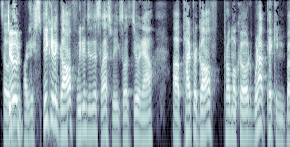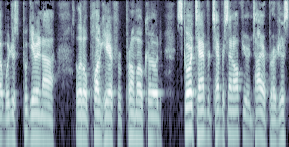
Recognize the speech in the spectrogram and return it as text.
So, Dude. pleasure. speaking of golf, we didn't do this last week, so let's do it now. Uh, Piper Golf promo code. We're not picking, but we're just put, giving a, a little plug here for promo code. Score ten for ten percent off your entire purchase.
